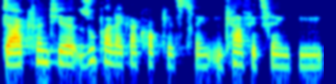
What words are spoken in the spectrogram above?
Da könnt ihr super lecker Cocktails trinken, Kaffee trinken.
